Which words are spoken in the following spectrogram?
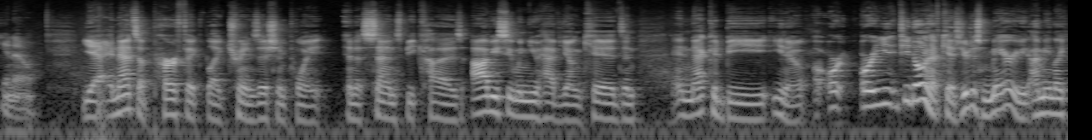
you know. Yeah and that's a perfect like transition point in a sense because obviously when you have young kids and and that could be you know or or if you don't have kids you're just married i mean like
